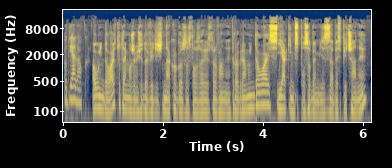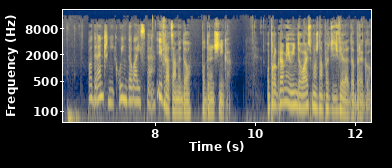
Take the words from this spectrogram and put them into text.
o dialog. o Windows. Tutaj możemy się dowiedzieć, na kogo został zarejestrowany program Windows, jakim sposobem jest zabezpieczany Podręcznik Windows P. i wracamy do podręcznika. O programie Windows można powiedzieć wiele dobrego.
